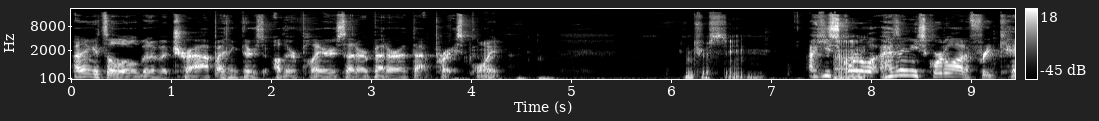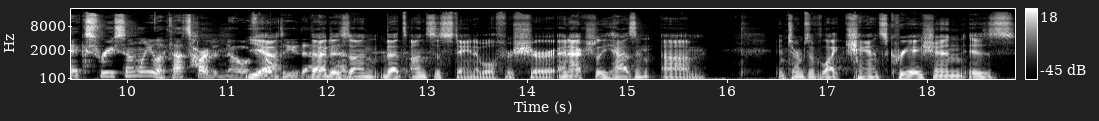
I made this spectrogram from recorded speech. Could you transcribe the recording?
I think it's a little bit of a trap. I think there's other players that are better at that price point. Interesting. Uh, he scored um, a lot, hasn't he scored a lot of free kicks recently? Like that's hard to know. yeah, do that. That is un that's unsustainable for sure, and actually hasn't. Um, in terms of like chance creation, is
